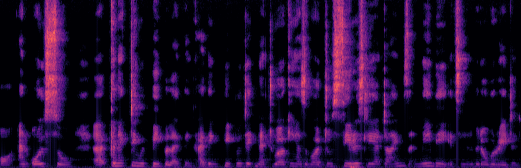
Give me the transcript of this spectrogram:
or and also uh, connecting with people. I think I think people take networking as a word too seriously at times, and maybe it's a little bit overrated.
